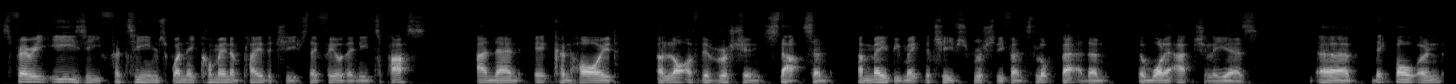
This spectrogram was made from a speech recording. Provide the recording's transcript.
it's very easy for teams when they come in and play the Chiefs, they feel they need to pass, and then it can hide a lot of the rushing stats and and maybe make the Chiefs' rush defense look better than than what it actually is. Uh, Nick Bolton,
